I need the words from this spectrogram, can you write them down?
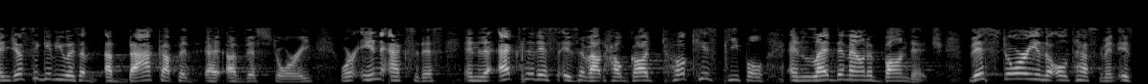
and just to give you as a, a backup of, uh, of, this story, we're in Exodus, and the Exodus is about how God took his people and led them out of bondage. This story in the Old Testament is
